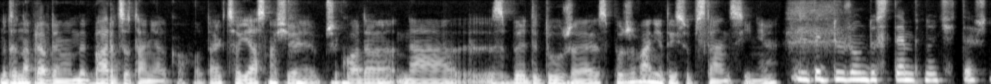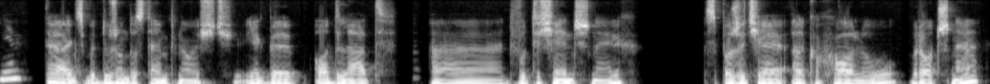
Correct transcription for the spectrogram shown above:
no to naprawdę mamy bardzo tani alkohol, tak? co jasno się przekłada na zbyt duże spożywanie tej substancji. Nie? Zbyt dużą dostępność też, nie? Tak, zbyt dużą dostępność. Jakby od lat e, 2000 spożycie alkoholu roczne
